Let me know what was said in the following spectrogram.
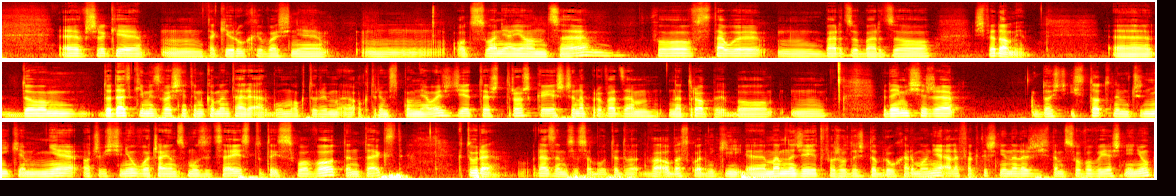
wszelkie mm, takie ruchy właśnie mm, odsłaniające powstały bardzo, bardzo świadomie. E, do, dodatkiem jest właśnie ten komentary album, o którym, o którym wspomniałeś, gdzie też troszkę jeszcze naprowadzam na tropy, bo wydaje mi się, że dość istotnym czynnikiem, nie oczywiście nie uwłaczając muzyce, jest tutaj słowo, ten tekst, które razem ze sobą, te dwa, dwa oba składniki, e, mam nadzieję, tworzą dość dobrą harmonię, ale faktycznie należy się tam słowo wyjaśnieniu.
